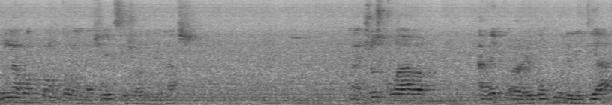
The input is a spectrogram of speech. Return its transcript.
nous n'avons pas encore engagé ce genre de démarche. J'ose croire, avec euh, le concours de médias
